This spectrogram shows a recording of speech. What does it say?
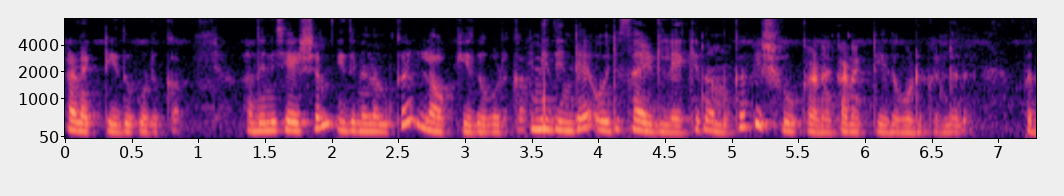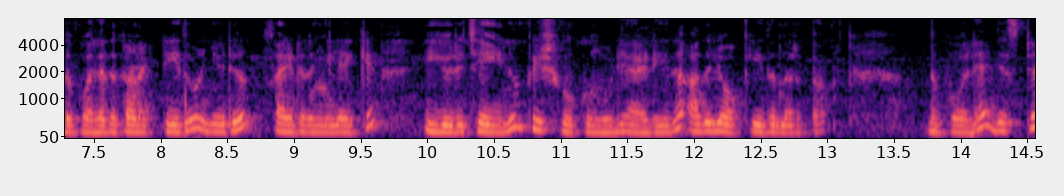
കണക്ട് ചെയ്ത് കൊടുക്കുക അതിനുശേഷം ഇതിനെ നമുക്ക് ലോക്ക് ചെയ്ത് കൊടുക്കാം. ഇനി ഇതിന്റെ ഒരു സൈഡിലേക്ക് നമുക്ക് ഫിഷ് ഹൂക്കാണ് കണക്ട് ചെയ്ത് കൊടുക്കേണ്ടത്. അപ്പോൾ അതുപോലെ അത് കണക്ട് ചെയ്തു. ഇനി ഒരു സൈഡ് റിങ്ങിലേക്ക് ഈ ഒരു ചെയിനും ഫിഷ് ഹൂക്കും കൂടി ആഡ് ചെയ്ത് അത് ലോക്ക് ചെയ്ത് നിർത്താം. അതുപോലെ ജസ്റ്റ്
